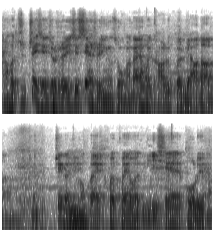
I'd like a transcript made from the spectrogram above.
然后就这些就是一些现实因素嘛，大家会考虑会聊到的。对，这个你们会、会会有一些顾虑吗？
